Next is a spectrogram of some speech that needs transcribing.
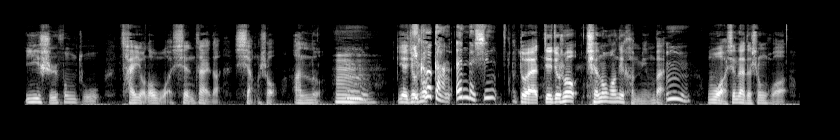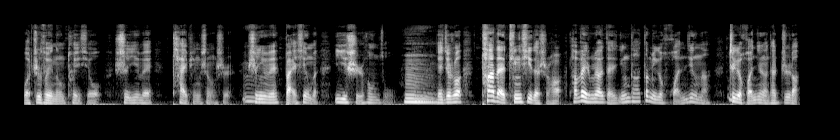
衣食丰足，才有了我现在的享受安乐。嗯也就是说，一颗感恩的心。对，也就是说，乾隆皇帝很明白，嗯我现在的生活，我之所以能退休，是因为太平盛世，是因为百姓们衣食丰足。嗯也就是说，他在听戏的时候，他为什么要在营造这么一个环境呢？这个环境让他知道，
